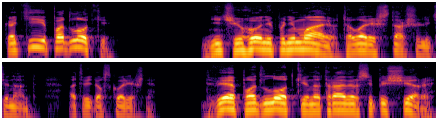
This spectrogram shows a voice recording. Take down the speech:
«Какие подлодки?» «Ничего не понимаю, товарищ старший лейтенант», — ответил Скворешня. «Две подлодки на траверсе пещеры.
